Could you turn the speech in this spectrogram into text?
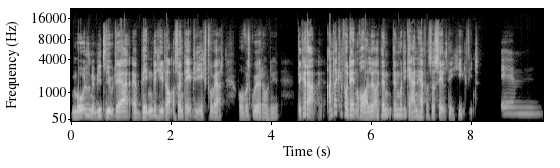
målet med mit liv, det er at vende det helt om, og så en dag blive ekstrovert. Hvorfor skulle jeg dog det? Det kan der, andre kan få den rolle, og den, den må de gerne have for sig selv. Det er helt fint. Øhm,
